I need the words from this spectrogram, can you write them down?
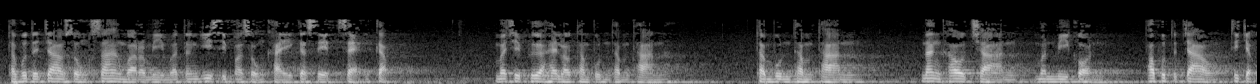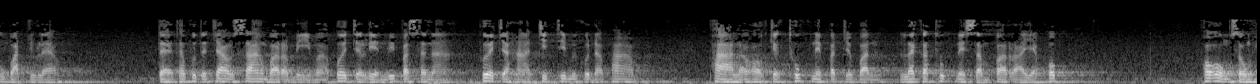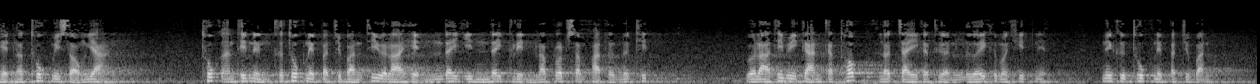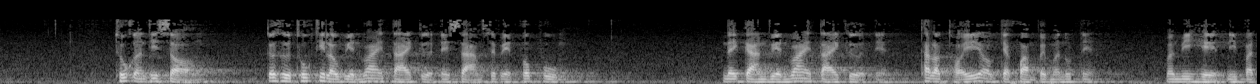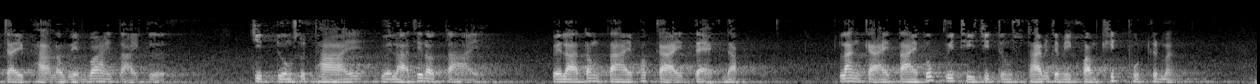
พระพุทธเจ้าทรงสร้างบารมีมาตั้งยี่สิบมาสงไขเกษตรแสนกับ ไม่ใช่เพื่อให้เราทำบุญทำทานนะทำบุญทำทาน นั่งเข้าฌานมันมีก่อนพระพุทธเจ้าที่จะอุบัติอยู่แล้ว แต่พระพุทธเจ้าสร้างบารมีมาเพื่อจะเรียนวิปัสสนาเพื่อจะหาจิตที่มีคุณภาพ พาเราออกจากทุกข์ในปัจจุบันและก็ทุกข์ในสัมปรายภพพระองค์ทรงเห็นแล้วทุกข์มีสองอย่าง ทุกข์อันที่หนึ่งคือทุกข์ในปัจจุบันที่เวลาเห็นได้ยินได้กลิ่น รับรสสัมผัสหรือนึกคิด เวลาที่มีการกระทบแล้วใจกระเทือนเลื้อยขึ้นมาคิดเนี่ยนี่คือทุกข์ในปัจจุบัน ทุกอันที่สองก็คือทุกที่เราเวียนว่ายตายเกิดในสามสิบเอ็ดภพภูมิ ในการเวียนว่ายตายเกิดเนี่ย ถ้าเราถอยออกจากความเป็นมนุษย์เนี่ย มันมีเหตุมีปัจจัยพาเราเวียนว่ายตายเกิด จิตดวงสุดท้าย เวลาที่เราตาย เวลาต้องตายเพราะกายแตกดับ ร่างกายตายปุ๊บวิถีจิตดวงสุดท้ายมันจะมีความคิดผุดขึ้นมา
